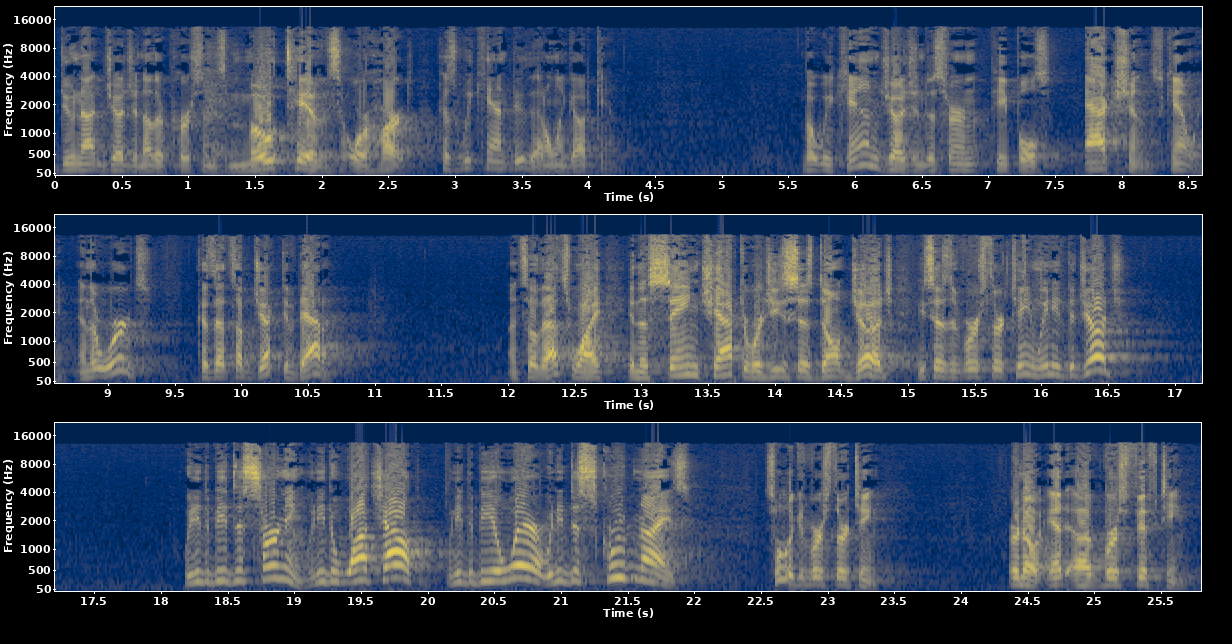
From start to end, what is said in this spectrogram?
Do not judge another person's motives or heart, because we can't do that, only God can. But we can judge and discern people's actions, can't we? And their words, because that's objective data. And so that's why in the same chapter where Jesus says, don't judge, he says in verse 13, we need to judge. We need to be discerning. We need to watch out. We need to be aware. We need to scrutinize. So look at verse 13. Or no, uh, verse 15.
